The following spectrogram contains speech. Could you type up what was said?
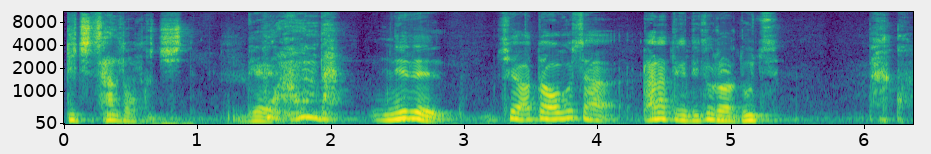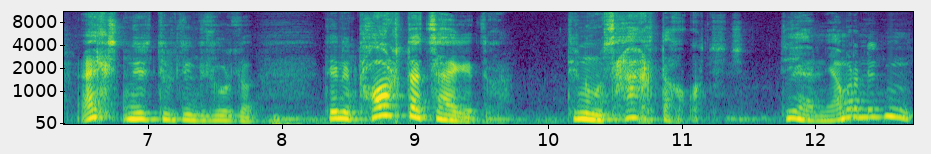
гэж санал болгож. Гэ- Бүр аманда нэр чи одоо угсаа гараад ингэ дэлгүүр ороод үз. байхгүй. Альч нэр төрлийн дэлгүүр лөө. Тэгээ нэг тортой цай гэж байгаа. тэр нүн сахартай байхгүй тийм. Тий харин ямар нэгэн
